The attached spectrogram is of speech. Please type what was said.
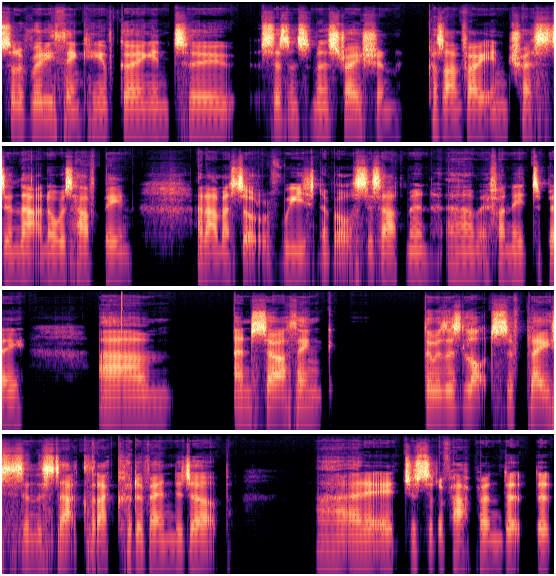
sort of really thinking of going into systems administration because I'm very interested in that and always have been, and I'm a sort of reasonable sysadmin um, if I need to be. Um, and so I think there was there's lots of places in the stack that I could have ended up, uh, and it, it, just sort of happened that that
